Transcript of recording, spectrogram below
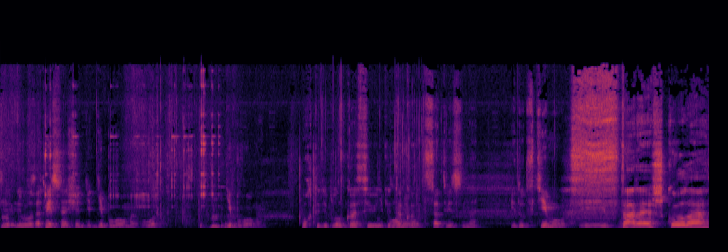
Ну серебро. и вот. Соответственно, еще ди- дипломы. Вот. Дипломы. Ух ты, диплом красивенький Дипломы, такой. вот, соответственно, идут в тему и Старая школа,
